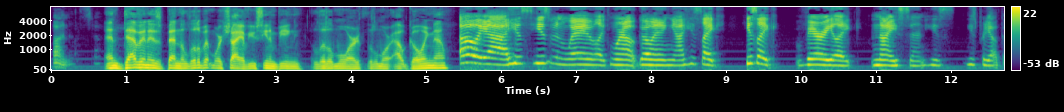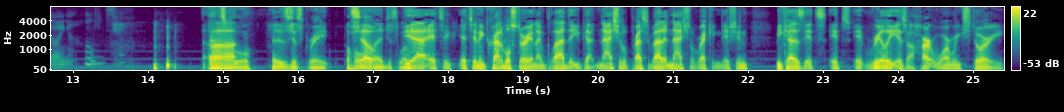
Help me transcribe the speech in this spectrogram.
fun and stuff. And Devin has been a little bit more shy. Have you seen him being a little more, a little more outgoing now? Oh yeah, he's he's been way like more outgoing. Yeah, he's like he's like very like nice and he's he's pretty outgoing at home. So. That's uh, cool. That is just great. The whole, I just love yeah, it. it's a, it's an incredible story, and I'm glad that you got national press about it, national recognition, because it's it's it really is a heartwarming story.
